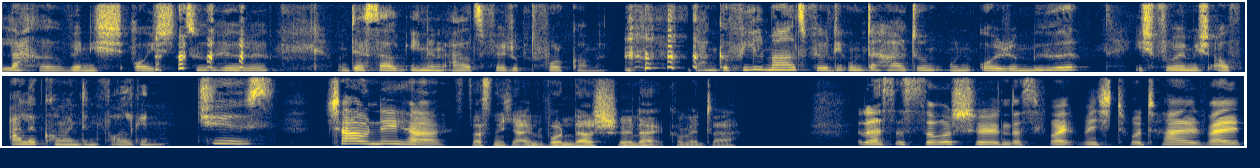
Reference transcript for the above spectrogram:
lache, wenn ich euch zuhöre und deshalb Ihnen als verrückt vorkomme. Danke vielmals für die Unterhaltung und eure Mühe. Ich freue mich auf alle kommenden Folgen. Tschüss. Ciao, Neha. Ist das nicht ein wunderschöner Kommentar? Das ist so schön. Das freut mich total, weil,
